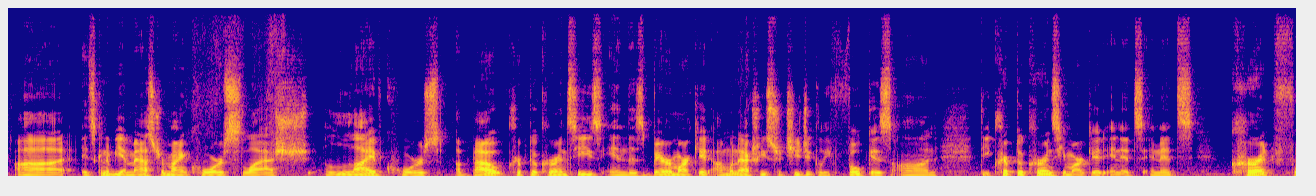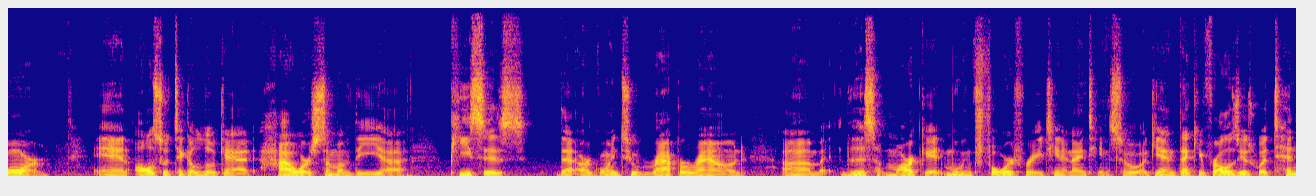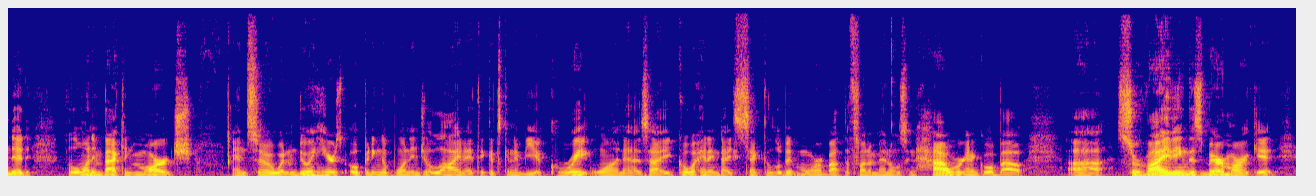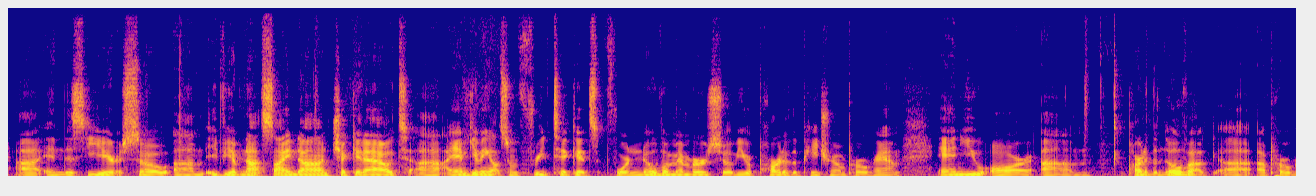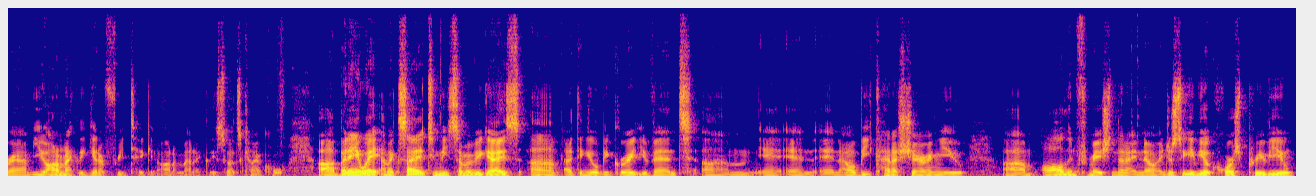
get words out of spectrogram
Uh, it's going to be a mastermind course slash live course about cryptocurrencies in this bear market. I'm going to actually strategically focus on the cryptocurrency market in its in its current form, and also take a look at how are some of the uh, pieces that are going to wrap around um, this market moving forward for 18 and 19. So again, thank you for all those of you who attended the one back in March. And so what I'm doing here is opening up one in July, and I think it's going to be a great one as I go ahead and dissect a little bit more about the fundamentals and how we're going to go about uh, surviving this bear market uh, in this year. So um, if you have not signed on, check it out. Uh, I am giving out some free tickets for Nova members. So if you're part of the Patreon program and you are um, part of the Nova uh, program, you automatically get a free ticket automatically. So it's kind of cool. Uh, but anyway, I'm excited to meet some of you guys. Um, I think it will be a great event, um, and, and, and I'll be kind of sharing you um, all the information that I know. And just to give you a course preview.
